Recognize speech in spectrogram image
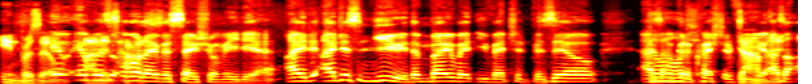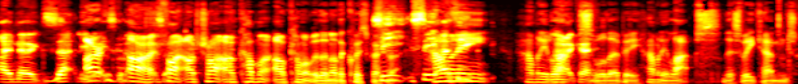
in Brazil? It, it was all Haas. over social media. I, I just knew the moment you mentioned Brazil. As God I've got a question for you, it. as I know exactly. All right, all right fine. I'll try. I'll come. I'll come up with another quiz question. See, see, How I many? Think, how many laps okay. will there be? How many laps this weekend?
